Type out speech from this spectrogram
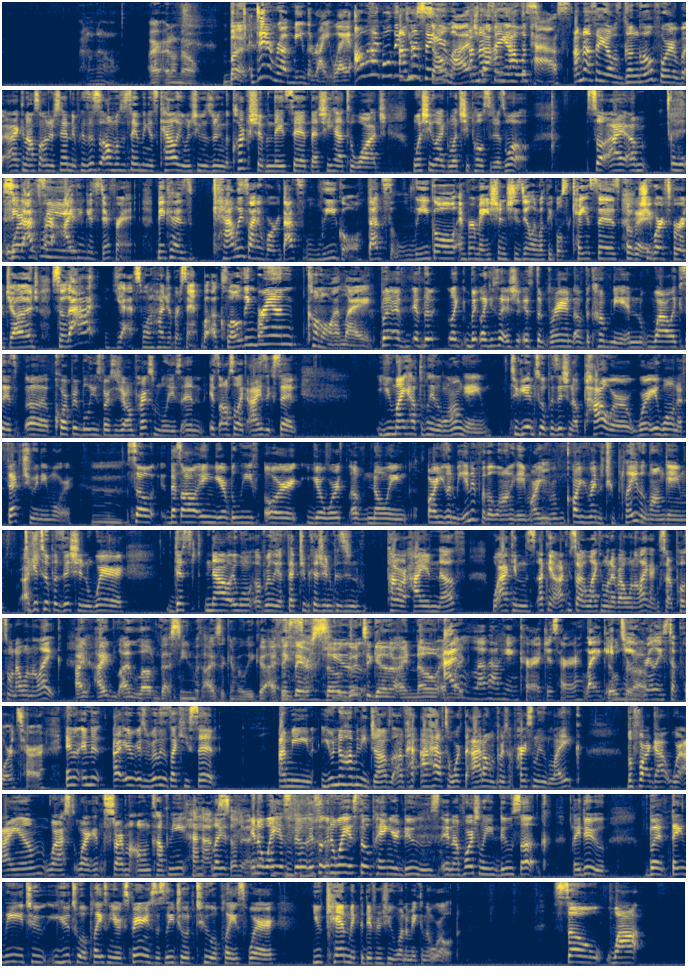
I don't know. I, I don't know. But It didn't rub me the right way. I'm like, well, thank I'm you not saying so much, I'm but not I'm saying I was to pass. I'm not saying I was gung ho for it, but I can also understand it because this is almost the same thing as Callie when she was doing the clerkship, and they said that she had to watch what she liked, what she posted as well. So I am. See, that's where I think it's different because Callie's line of work, that's legal. That's legal information. She's dealing with people's cases. Okay. She works for a judge. So that, yes, 100%. But a clothing brand, come on, like, But if, if the like, but like you said, it's, it's the brand of the company, and while like you said, it's uh, corporate beliefs versus your own personal beliefs, and it's also like Isaac said, you might have to play the long game to get into a position of power where it won't affect you anymore. Hmm. So that's all in your belief or your worth of knowing: Are you going to be in it for the long game? Are you hmm. are you ready to play the long game to get to a position where this now it won't really affect you because you're in a position of power high enough where I can I can I can start liking whatever I want to like. I can start posting what I want to like. I, I I loved that scene with Isaac and Malika. I think they are so cute. good together. I know, and I like love how he encourages her, like, and he really supports her. And and it, I, it's really like he said. I mean, you know how many jobs I've ha- I have to work that I don't pers- personally like before I got where I am, where I s- where I get to start my own company. I'm like still doing in a way, it's still it's, in a way it's still paying your dues, and unfortunately, dues suck. They do, but they lead to you to a place, and your experiences lead you to a place where you can make the difference you want to make in the world. So while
